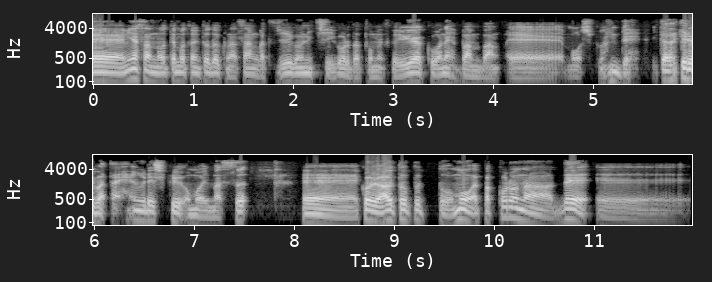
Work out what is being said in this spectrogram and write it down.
えー、皆さんのお手元に届くのは3月15日頃だと思うんですけど、予約をね、バンバン、えー、申し込んでいただければ大変嬉しく思います。えー、こういうアウトプットも、やっぱコロナで、え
